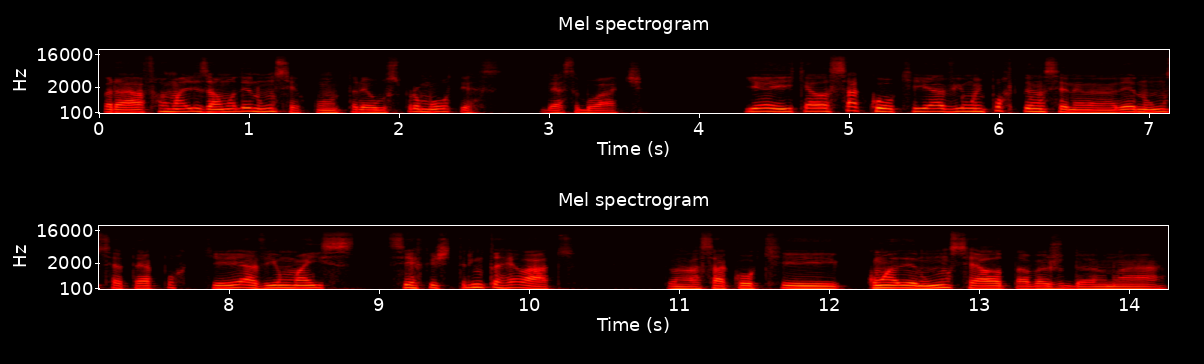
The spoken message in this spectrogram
para formalizar uma denúncia contra os promoters dessa boate. E aí que ela sacou que havia uma importância né, na denúncia, até porque haviam mais cerca de 30 relatos. Então ela sacou que com a denúncia ela estava ajudando a,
